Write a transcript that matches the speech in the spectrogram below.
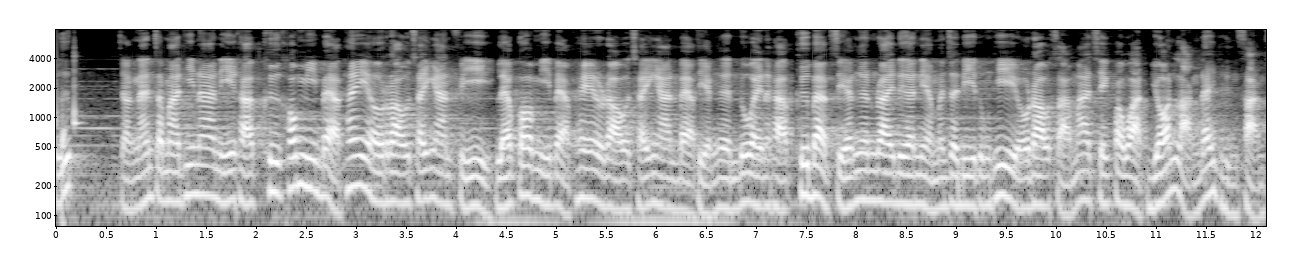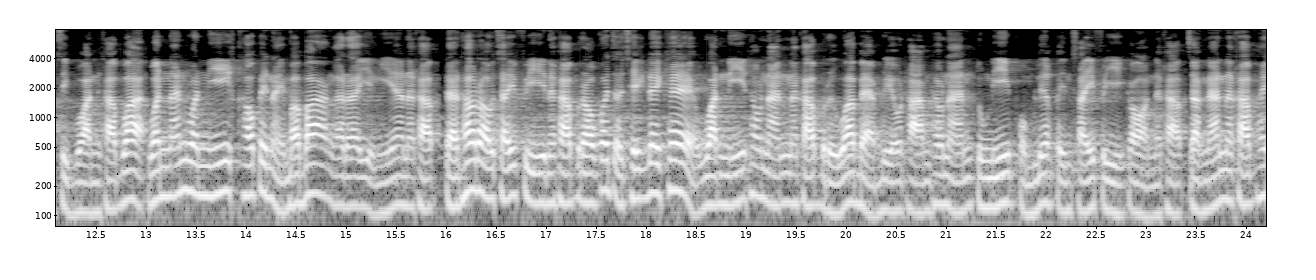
ปึ๊บ จากนั้นจะมาที่หน้านี้ครับ คือเขามีแบบให้เราใช้งานฟรี แล้วก็มีแบบให้เราใช้งานแบบเสียเงินด้วยนะครับ คือแบบเสียเงินรายเดือนเนี่ยมันจะดีตรงที่เราสามารถเช็คประวัติย้อนหลังได้ถึง 30 วันครับว่าวันนั้นวันนี้เขาไปไหนมาบ้างอะไรอย่างเงี้ยนะครับ แต่ถ้าเราใช้ฟรีนะครับเราก็จะเช็คได้แค่วันนี้เท่านั้นนะครับหรือว่าแบบเรียลไทม์เท่านั้น ตรงนี้ผมเลือกเป็นใช้ฟรีก่อนนะครับ จากนั้นนะครับให้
